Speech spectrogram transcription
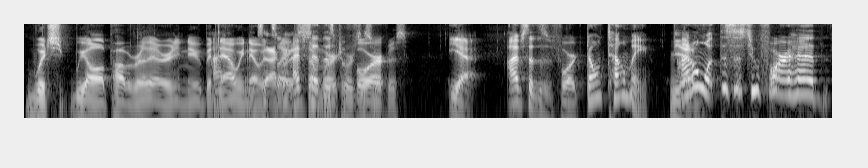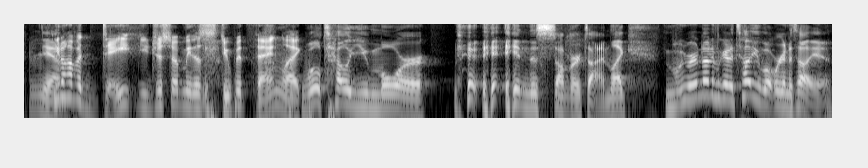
which we all probably already knew, but now we know Exactly. it's like I've said somewhere this towards before. the surface. Yeah, I've said this before. Don't tell me. Yeah. I don't want. This is too far ahead. Yeah. You don't have a date. You just showed me this stupid thing. Like, we'll tell you more in the summertime. Like we're not even going to tell you what we're going to tell you.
